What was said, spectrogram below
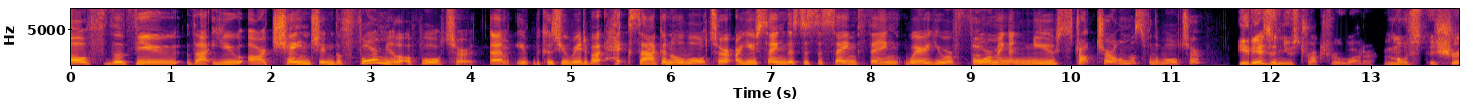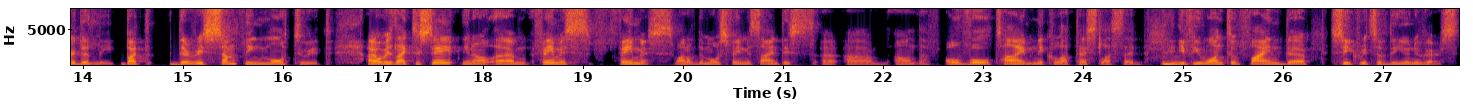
of the view that you are changing the formula of water um, you, because you read about hexagonal water. Are you saying this is the same thing where you are forming a new structure almost for the water? It is a new structure of water, most assuredly, but there is something more to it. I always like to say, you know, um, famous, famous, one of the most famous scientists uh, uh, on the, of all time, Nikola Tesla said, mm -hmm. if you want to find the secrets of the universe,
